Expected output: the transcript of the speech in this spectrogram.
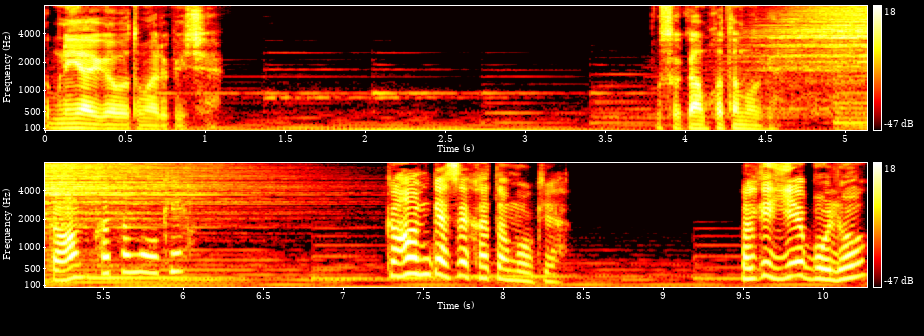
अब नहीं आएगा वो तुम्हारे पीछे। उसका काम खत्म हो गया। काम खत्म हो गया? काम कैसे खत्म हो गया? बल्कि ये बोलो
